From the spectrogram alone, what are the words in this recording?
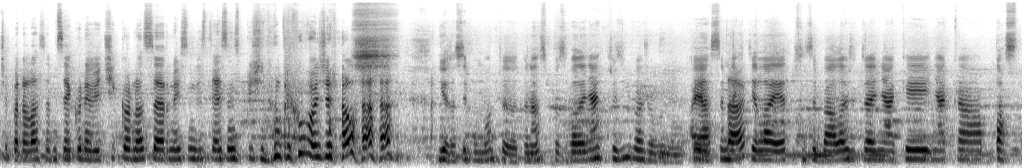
připadala jsem si jako největší konosér, než jsem zjistila, že jsem spíš jenom trochu ožrala. Jo, to si pamatuju, to nás pozvali nějak přes vývařovnu. A já jsem tak? nechtěla jet, jsem se bála, že to je nějaký, nějaká past,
